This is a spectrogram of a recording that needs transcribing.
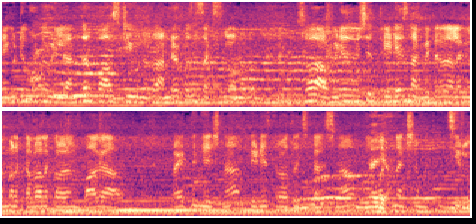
నెగిటివ్ ఉంటే వీళ్ళందరూ పాజిటివ్ ఉన్నారు. హండ్రెడ్ పర్సెంట్ సక్సెస్లో ఉన్నారు. సో ఆ వీడియో చూసి త్రీ డేస్ నాకు నిద్ర రాలేదు. మిమ్మల్ని కలవాలి కలవాలని బాగా ప్రయత్నం చేసిన త్రీ డేస్ తర్వాత వచ్చి కలిసిన. నక్షత్రం ఇచ్చిరు.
